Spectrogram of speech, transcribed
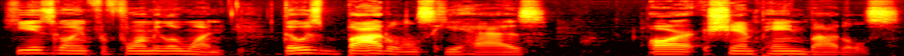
he is going for Formula One. Those bottles he has are champagne bottles.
